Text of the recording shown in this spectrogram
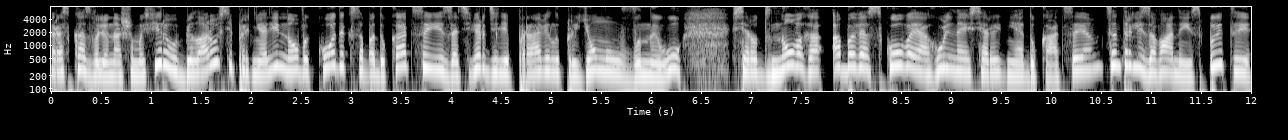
рассказывалі ў нашым эфіры у беларусі прынялі новы кодекс аб адукацыі зацвердзілі правілы прыёму вНУ. Сярод новага абавязковая агульная сярэдняя адукацыя цэнтралізаваны іспыты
